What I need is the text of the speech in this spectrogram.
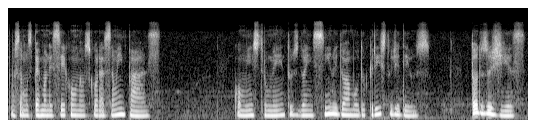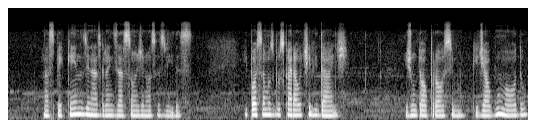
Possamos permanecer com o nosso coração em paz, como instrumentos do ensino e do amor do Cristo de Deus todos os dias, nas pequenas e nas grandes ações de nossas vidas, e possamos buscar a utilidade junto ao próximo que de algum modo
